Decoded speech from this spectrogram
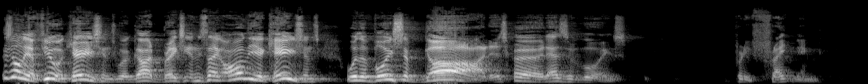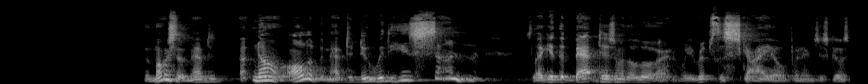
There's only a few occasions where God breaks and it's like all the occasions where the voice of God is heard as a voice. Pretty frightening. But most of them have to, no, all of them have to do with his son. It's like at the baptism of the Lord, when he rips the sky open and just goes,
